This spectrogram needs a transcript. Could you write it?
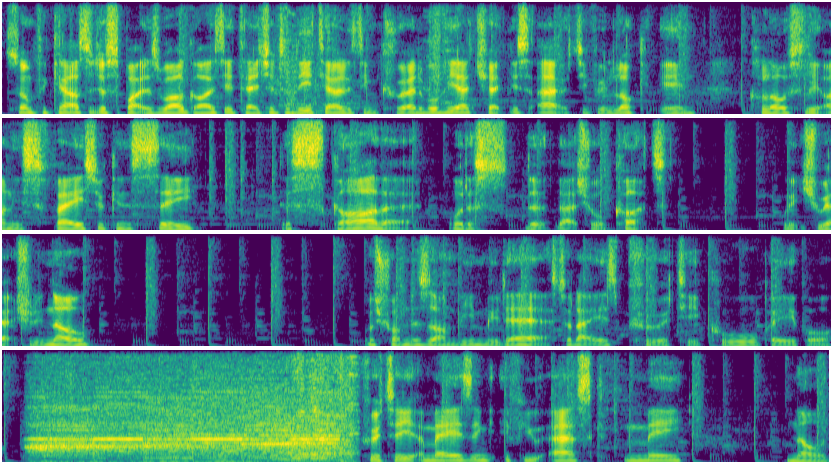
Something else I just spotted as well, guys. The attention to detail is incredible here. Check this out. If you look in closely on his face, you can see the scar there, or the, the, the actual cut, which we actually know was from the zombie midair. So that is pretty cool, people. Pretty amazing, if you ask me. No,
